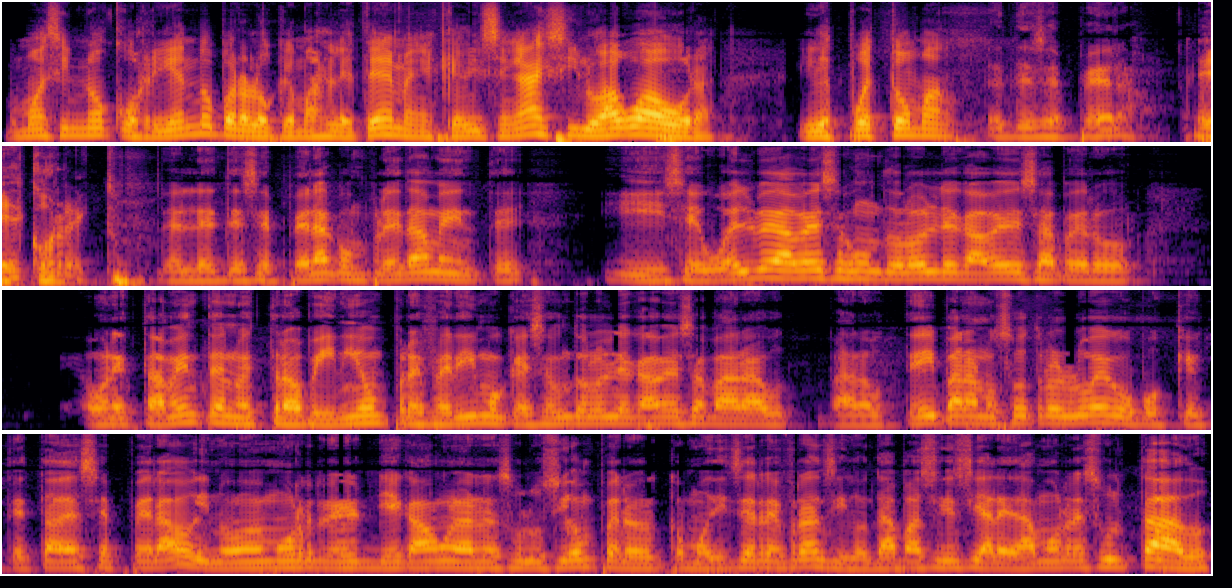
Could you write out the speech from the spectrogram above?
vamos a decir, no corriendo, pero lo que más le temen es que dicen, ay, si lo hago ahora, y después toman. les desespera. Es correcto. Les desespera completamente y se vuelve a veces un dolor de cabeza, pero honestamente, en nuestra opinión, preferimos que sea un dolor de cabeza para, para usted y para nosotros luego, porque usted está desesperado y no hemos llegado a una resolución, pero como dice el refrán, si nos da paciencia, le damos resultados.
